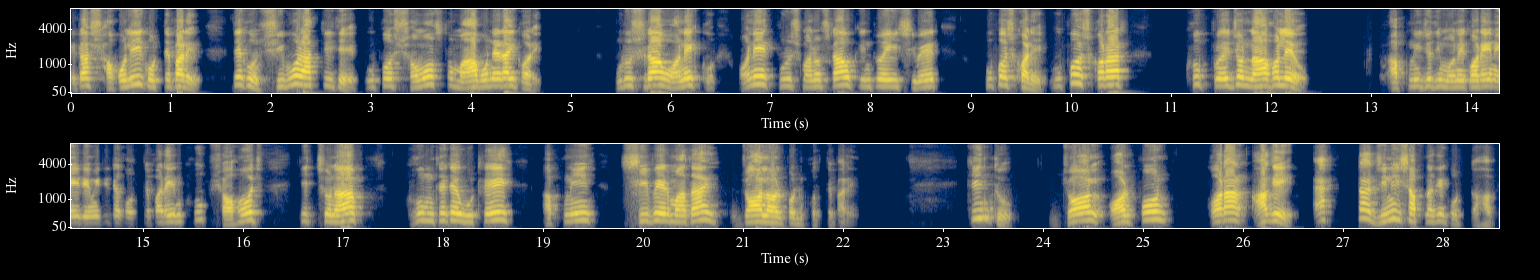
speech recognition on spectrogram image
এটা সকলেই করতে পারে। দেখুন, শিবরাত্রিতে উপর সমস্ত মা বোনেরাই করে। পুরুষরাও অনেক অনেক পুরুষ মানুষরাও কিন্তু এই শিবের উপোস করে। উপোস করার খুব প্রয়োজন না হলেও আপনি যদি মনে করেন এই রেমিডিটা করতে পারেন, খুব সহজ। কিচ্ছু না। ঘুম থেকে উঠে আপনি শিবের মাথায় জল অর্পণ করতে পারেন। কিন্তু জল অর্পণ করার আগে একটা জিনিস আপনাকে করতে হবে।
